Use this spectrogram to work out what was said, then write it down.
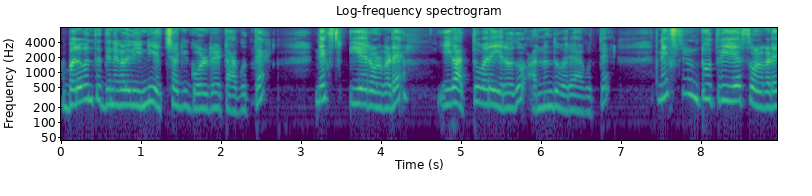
ಬರುವಂಥ ದಿನಗಳಲ್ಲಿ ಇನ್ನೂ ಹೆಚ್ಚಾಗಿ ಗೋಲ್ಡ್ ರೇಟ್ ಆಗುತ್ತೆ. ನೆಕ್ಸ್ಟ್ ಇಯರ್ ಒಳಗಡೆ, ಈಗ ಹತ್ತುವರೆ ಇರೋದು ಹನ್ನೊಂದುವರೆ ಆಗುತ್ತೆ. ನೆಕ್ಸ್ಟ್ ಇನ್ನು ಟೂ ತ್ರೀ ಇಯರ್ಸ್ ಒಳಗಡೆ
